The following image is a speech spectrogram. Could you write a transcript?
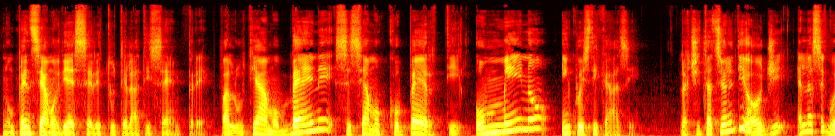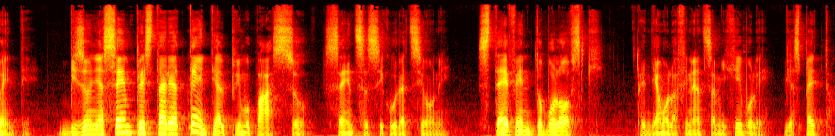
Non pensiamo di essere tutelati sempre, valutiamo bene se siamo coperti o meno in questi casi. La citazione di oggi è la seguente. Bisogna sempre stare attenti al primo passo, senza assicurazioni. Stephen Tobolowski Rendiamo la finanza amichevole, vi aspetto.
